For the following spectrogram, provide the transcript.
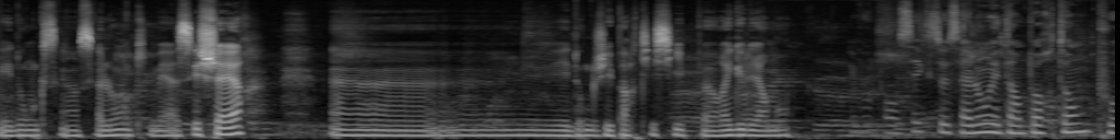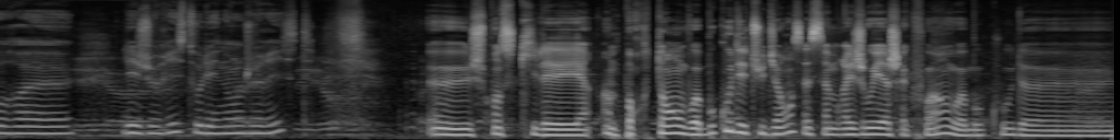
Et donc c'est un salon qui m'est assez cher. Euh, et donc j'y participe régulièrement. Et vous pensez que ce salon est important pour euh, les juristes ou les non-juristes? Euh, je pense qu'il est important. On voit beaucoup d'étudiants, ça, ça me réjouit à chaque fois. On voit beaucoup de,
